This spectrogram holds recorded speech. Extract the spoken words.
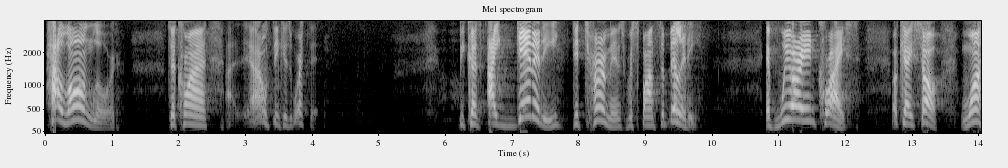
How long, Lord? To crying, I, don't think it's worth it. Because identity determines responsibility. If we are in Christ, Okay, so one,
